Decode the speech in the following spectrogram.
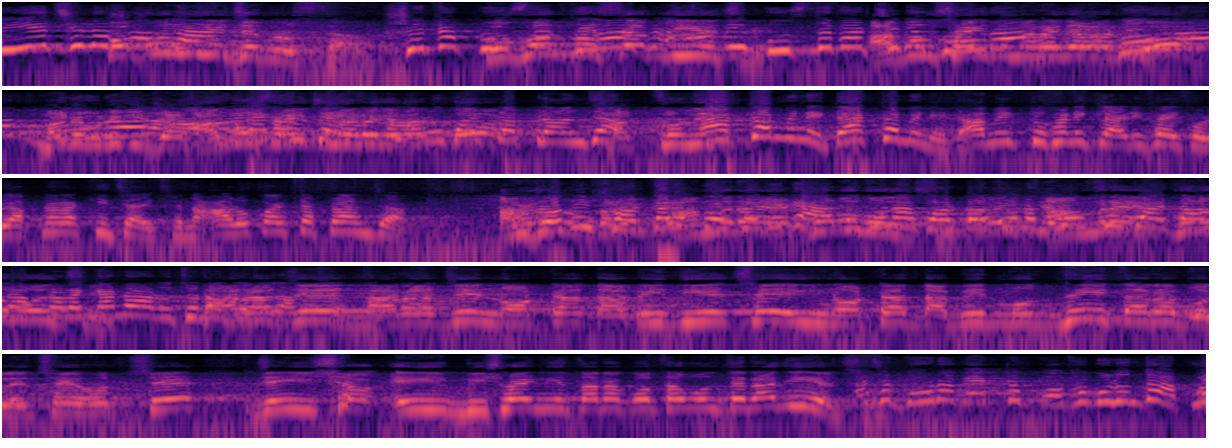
দিয়েছিল কখন দিয়েছে প্রস্তাব? সেটা কখন প্রস্তাব দিয়েছে? আমি বুঝতে পারছি না, আবু সাইদ মারা যাওয়ার পর? মানে উনি কি আবু সাইদ মারা যাওয়ার পর একটা মিনিট একটা মিনিট আমি একটুখানি ক্লারিফাই করি আপনারা কি চাইছেন আরও কয়েকটা প্রাণ যাক যদি সরকার পক্ষ থেকে আলোচনা বলছি, করবার জন্য আমরা এখনও বলছি, তারা যে তারা যে নটা দাবি দিয়েছে এই নটা দাবির মধ্যেই তারা বলেছে হচ্ছে যে এই বিষয় নিয়ে তারা কথা বলতে রাজি আছে। আচ্ছা গৌরব একটা কথা বলুন তো আপনি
